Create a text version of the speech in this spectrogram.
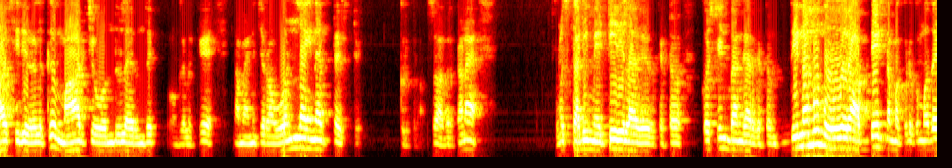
ஆசிரியர்களுக்கு மார்ச் ஒன்றுல இருந்து உங்களுக்கு நம்ம நினைச்சிடறோம் ஒன்லைனர் டெஸ்ட் கொடுக்குறோம். ஸோ அதற்கான ஸ்டடி மெட்டீரியலாக இருக்கட்டும் கொஸ்டின் பேங்கா இருக்கட்டும் தினமும் ஒவ்வொரு அப்டேட் நம்ம கொடுக்கும் போது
